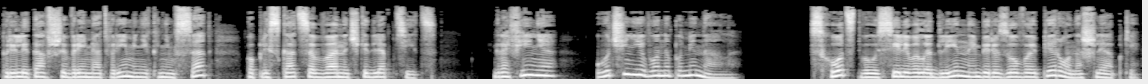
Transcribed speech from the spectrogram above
прилетавший время от времени к ним в сад поплескаться в ванночке для птиц. Графиня очень его напоминала. Сходство усиливало длинное бирюзовое перо на шляпке,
